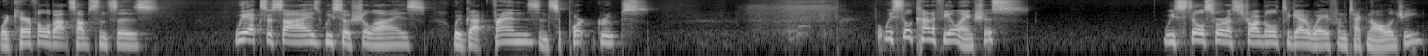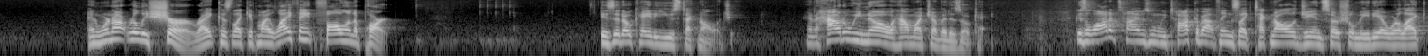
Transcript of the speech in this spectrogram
we're careful about substances, we exercise, we socialize, we've got friends and support groups. But we still kind of feel anxious. We still sort of struggle to get away from technology. And we're not really sure, right? Because, like, if my life ain't falling apart, is it okay to use technology? And how do we know how much of it is okay? Because a lot of times when we talk about things like technology and social media, we're like,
